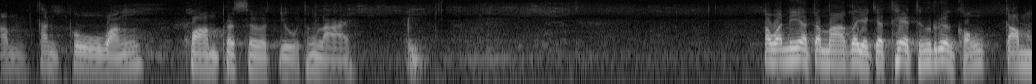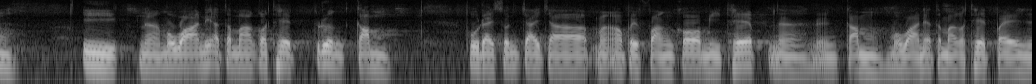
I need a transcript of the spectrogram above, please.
รรม ท่านผู้หวังความประเสริฐอยู่ทั้งหลายวันนี้อาตมาก็อยากจะเทศถึงเรื่องของกรรมอีกนะเมื่อวานนี้อาตมาก็เทศเรื่องกรรม ผู้ใดสนใจจะมาเอาไปฟังก็มีเทปนะเรื่องกรรม เมื่อวานนี้อาตมาก็เทศไปใน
